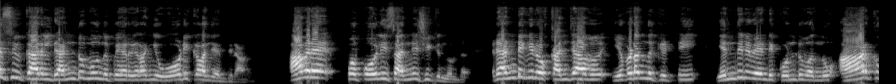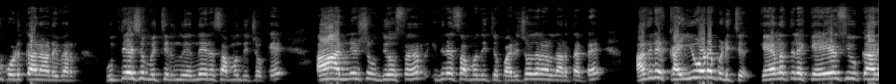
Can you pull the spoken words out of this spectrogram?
എസ് യുക്കാരിൽ രണ്ടു മൂന്ന് പേർ ഇറങ്ങി ഓടിക്കളഞ്ഞ എന്തിനാണ്? അവരെ ഇപ്പോൾ പോലീസ് അന്വേഷിക്കുന്നുണ്ട്. രണ്ട് കിലോ കഞ്ചാവ് എവിടെ നിന്ന് കിട്ടി? എന്തിനു വേണ്ടി കൊണ്ടുവന്നു? ആർക്ക് കൊടുക്കാനാണ് ഇവർ ഉദ്ദേശം വെച്ചിരുന്നു എന്നതിനെ സംബന്ധിച്ചൊക്കെ ആ അന്വേഷണ ഉദ്യോഗസ്ഥർ ഇതിനെ സംബന്ധിച്ച് പരിശോധനകൾ നടത്തട്ടെ. അതിനെ കൈയോടെ പിടിച്ച് കേരളത്തിലെ കെ എസ് യുക്കാർ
